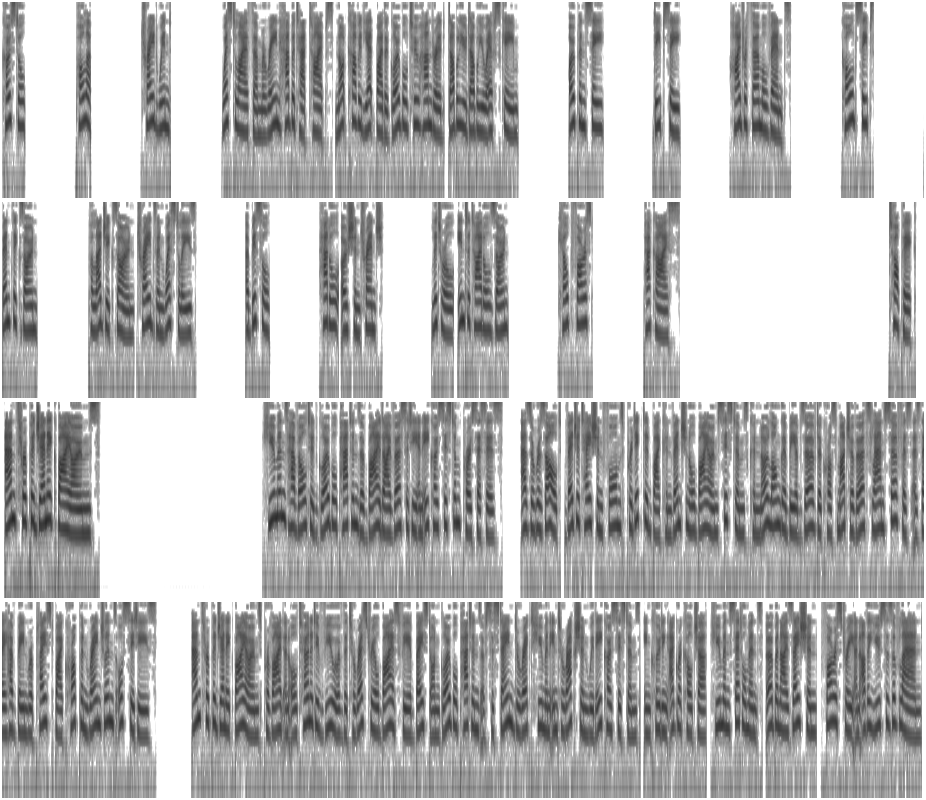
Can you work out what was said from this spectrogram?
Coastal. Polar. Trade wind. Westliatha marine habitat types not covered yet by the Global 200 WWF scheme. Open sea. Deep sea. Hydrothermal vents. Cold seeps. Benthic zone. Pelagic zone trades and westerlies. Abyssal Hadal ocean trench Littoral intertidal zone Kelp forest Pack ice Topic: Anthropogenic biomes. Humans have altered global patterns of biodiversity and ecosystem processes. As a result, vegetation forms predicted by conventional biome systems can no longer be observed across much of Earth's land surface as they have been replaced by crop and rangelands or cities. Anthropogenic biomes provide an alternative view of the terrestrial biosphere based on global patterns of sustained direct human interaction with ecosystems, including agriculture, human settlements, urbanization, forestry and other uses of land.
